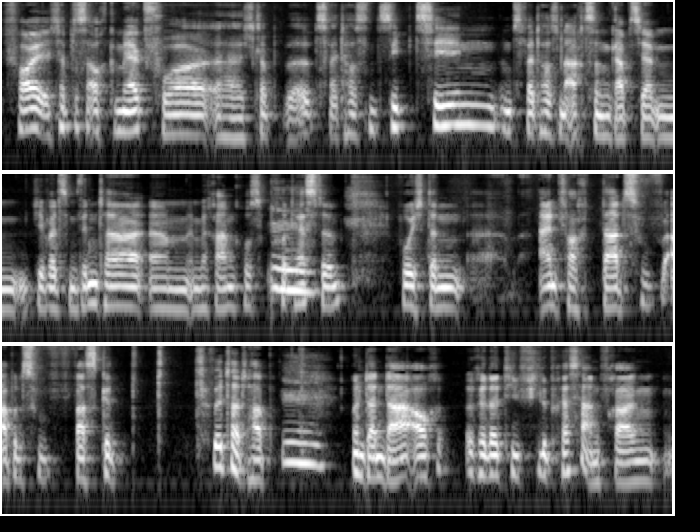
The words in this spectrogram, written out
Voll, ich habe das auch gemerkt vor, äh, ich glaube 2017 und 2018 gab es ja im, jeweils im Winter ähm, im Iran große mhm. Proteste, mhm. wo ich dann äh, einfach dazu ab und zu was getwittert habe. Mhm. Und dann da auch relativ viele Presseanfragen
